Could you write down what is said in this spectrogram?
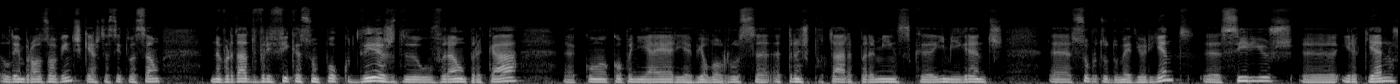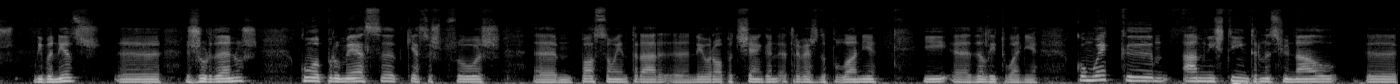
lembro aos ouvintes que esta situação, na verdade, verifica-se um pouco desde o verão para cá, uh, com a companhia aérea bielorrussa a transportar para Minsk imigrantes, sobretudo do Médio Oriente, sírios, iraquianos, libaneses, jordanos, com a promessa de que essas pessoas possam entrar eh, na Europa de Schengen através da Polónia e eh, da Lituânia. Como é que a Amnistia Internacional eh,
